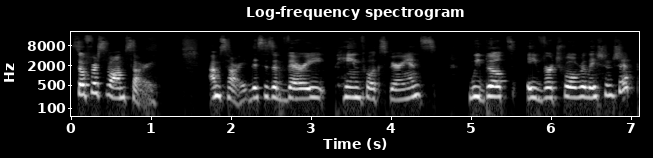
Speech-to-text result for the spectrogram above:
So, first of all, I'm sorry. I'm sorry. This is a very painful experience. We built a virtual relationship.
